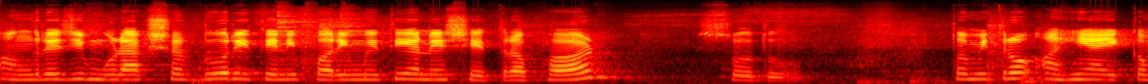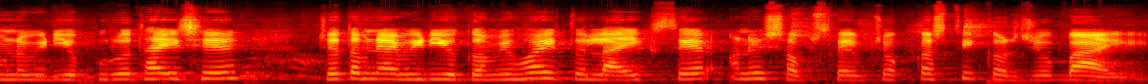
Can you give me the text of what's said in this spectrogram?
અંગ્રેજી મૂળાક્ષર દોરી, તેની પરિમિતિ અને ક્ષેત્રફળ શોધો. તો મિત્રો, અહીં આ એકમનો વીડિયો પૂરો થાય છે. જો તમને આ વીડિયો ગમ્યો હોય તો લાઇક શેર અને સબસ્ક્રાઈબ ચોક્કસથી કરજો. બાય.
